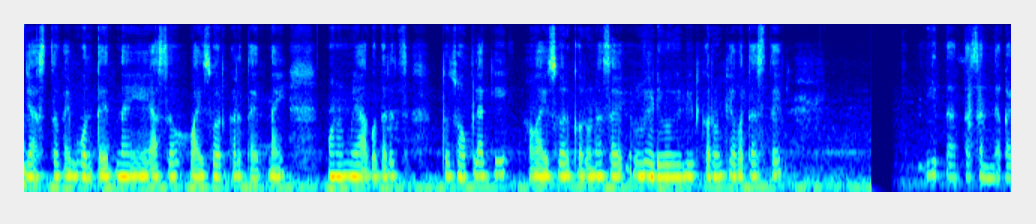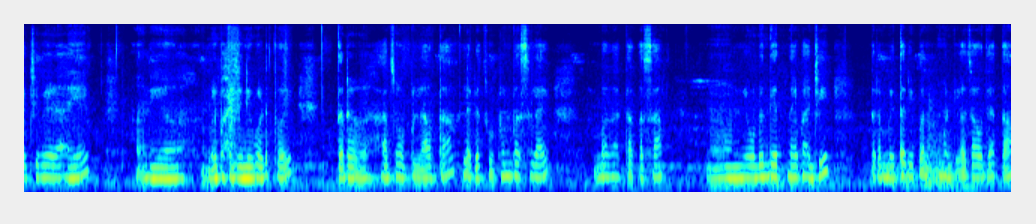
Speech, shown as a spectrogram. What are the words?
जास्त काही बोलता येत नाही आहे असं व्हॉईसवर करता येत नाही. म्हणून मी अगोदरच तो झोपला की व्हॉईसवर करून असा व्हिडिओ एडिट करून ठेवत असते. इथं आता संध्याकाळची वेळ आहे आणि मी भाजी निवडतो आहे तर हा झोपला होता लगेच उठून बसला आहे बघ आता कसा निवडून देत नाही भाजी. तर मी तरी पण म्हटलं जाऊ दे आता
